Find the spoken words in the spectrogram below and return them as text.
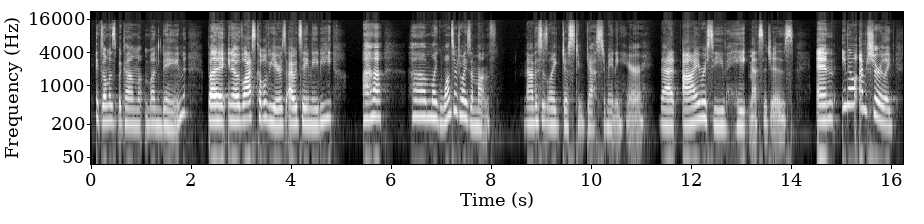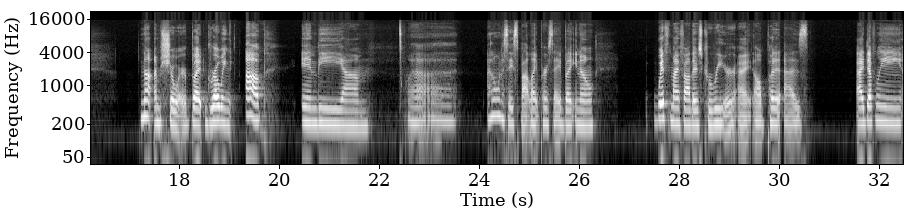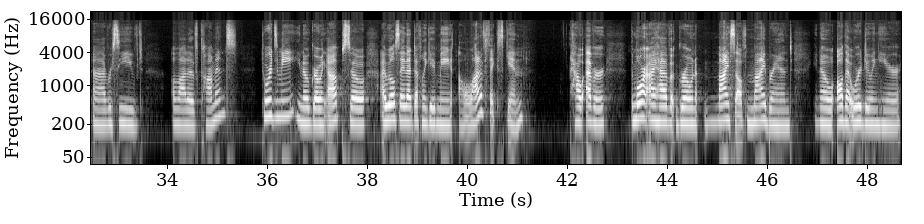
it's almost become mundane. But, you know, the last couple of years, I would say maybe uh, um, like once or twice a month. Now, this is like just guesstimating here that I receive hate messages. And, you know, I'm sure, like, not I'm sure, but growing up in the, um, uh, I don't want to say spotlight per se, but, you know, with my father's career, I, I'll put it as I definitely uh, received a lot of comments towards me, you know, growing up. So I will say that definitely gave me a lot of thick skin. However, the more I have grown myself, my brand, you know, all that we're doing here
